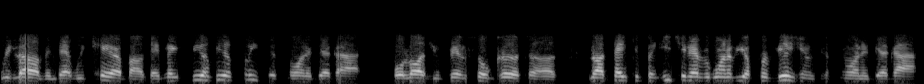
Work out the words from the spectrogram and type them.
we love and that we care about. They may still be asleep this morning, dear God. Oh, Lord, you've been so good to us. Lord, thank you for each and every one of your provisions this morning, dear God.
